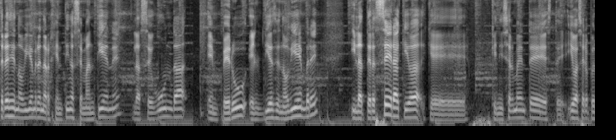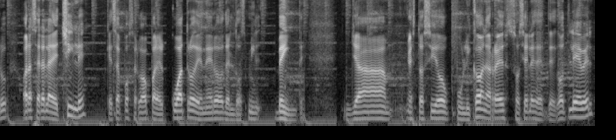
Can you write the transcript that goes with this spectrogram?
3 de noviembre en Argentina, se mantiene. La segunda en Perú el 10 de noviembre. Y la tercera que iba que, inicialmente este, iba a ser Perú, ahora será la de Chile, que se ha postergado para el 4 de enero del 2020. Ya esto ha sido publicado en las redes sociales de, de God Level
